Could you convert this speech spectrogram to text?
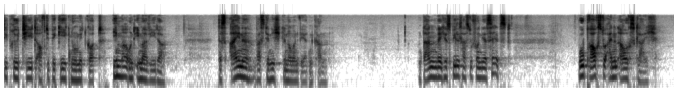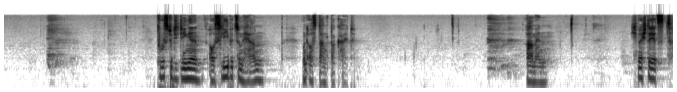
die Priorität auf die Begegnung mit Gott immer und immer wieder. Das eine, was dir nicht genommen werden kann. Und dann, welches Bild hast du von dir selbst? Wo brauchst du einen Ausgleich? Tust du die Dinge aus Liebe zum Herrn und aus Dankbarkeit? Amen. Ich möchte jetzt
